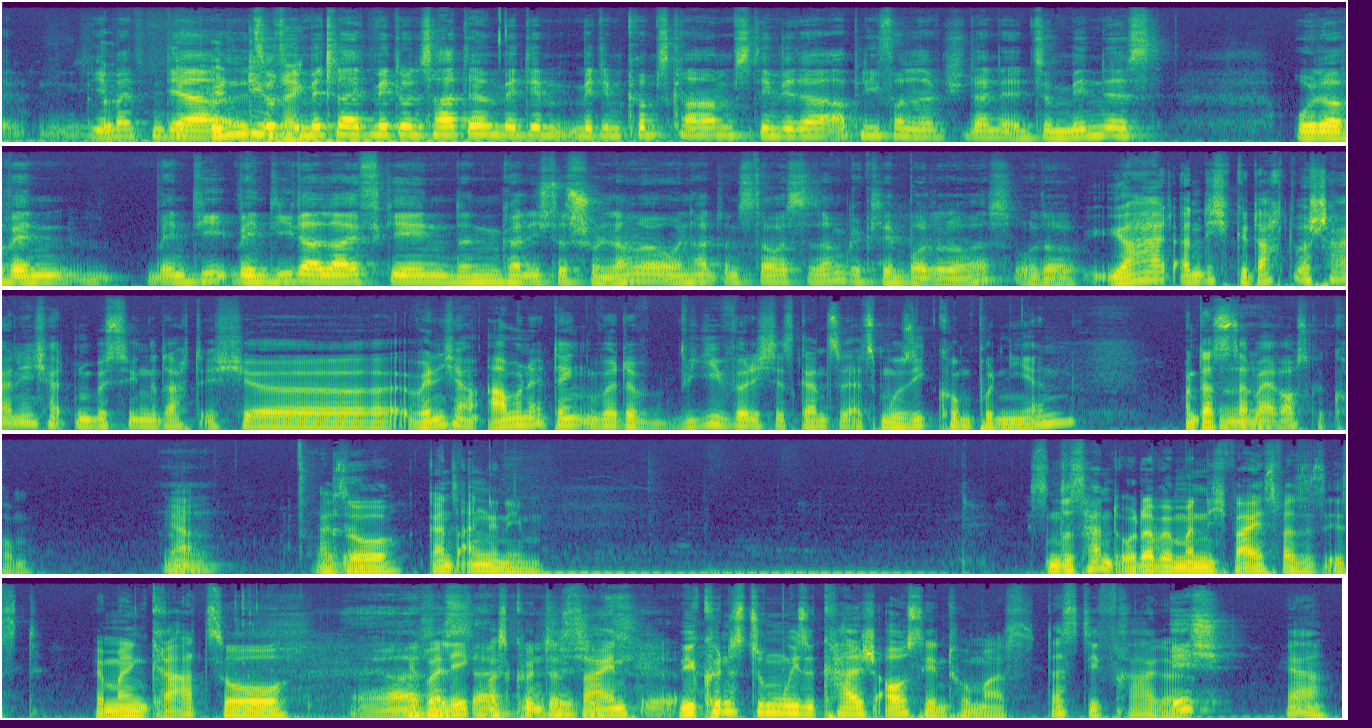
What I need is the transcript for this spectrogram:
jemanden, der so Indirekt. viel Mitleid mit uns hatte, mit dem, mit dem Krimskrams, den wir da abliefern, hab ich dann äh, zumindest. Oder wenn, wenn, die, wenn die da live gehen, dann kann ich das schon lange und hat uns da was zusammengeklimpert, oder was? Oder Ja, hat an dich gedacht wahrscheinlich, hat ein bisschen gedacht, ich, äh, wenn ich an Abonnet denken würde, wie würde ich das Ganze als Musik komponieren? Und das ist Mhm. dabei rausgekommen. Ja. Hm. Also ganz angenehm. Ist interessant, oder? Wenn man nicht weiß, was es ist. Wenn man gerade so Ja, überlegt, was könnte es sein. Wie könntest du musikalisch aussehen, Thomas? Das ist die Frage. Ich? Ja.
